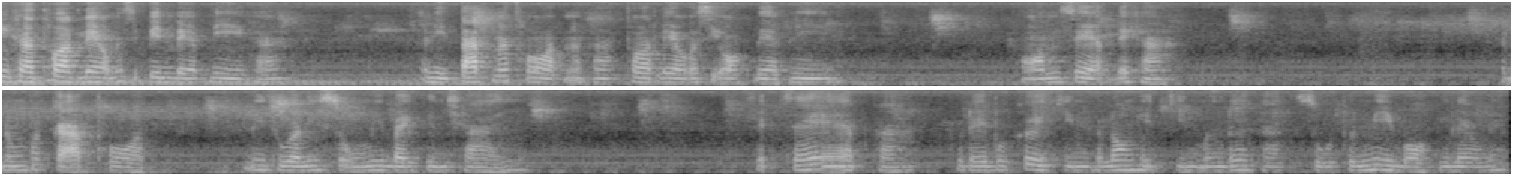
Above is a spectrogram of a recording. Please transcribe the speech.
นี่ค่ะทอดแล้วมันสิเป็นแบบนี้ค่ะ อันนี้ตัดมาทอดนะคะ ทอดแล้วก็สิออกแบบนี้ หอมแสบเลยค่ะ ขนมผักกาดทอด มีถั่วลิสงมีใบขึ้นชายแซ่บๆค่ะ ผู้ใดบ่เคยกินก็ลองเฮ็ดกินเบิ่งเด้อค่ะ สูตรเพิ่นมีบอกอยู่แล้วเนี่ย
